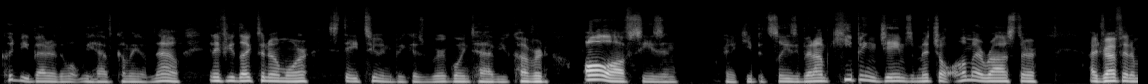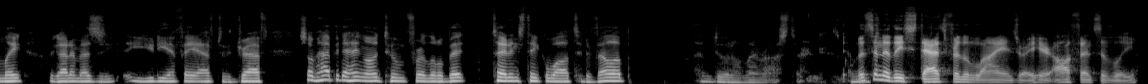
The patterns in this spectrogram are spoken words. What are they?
could be better than what we have coming up now. And if you'd like to know more, stay tuned because we're going to have you covered all off season. We're going to keep it sleazy, but I'm keeping James Mitchell on my roster. I drafted him late. We got him as a UDFA after the draft. So I'm happy to hang on to him for a little bit. Tight ends take a while to develop. Let him do it on my roster. Listen to these stats for the Lions right here offensively.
